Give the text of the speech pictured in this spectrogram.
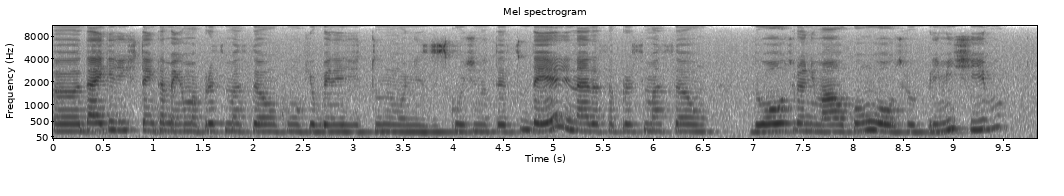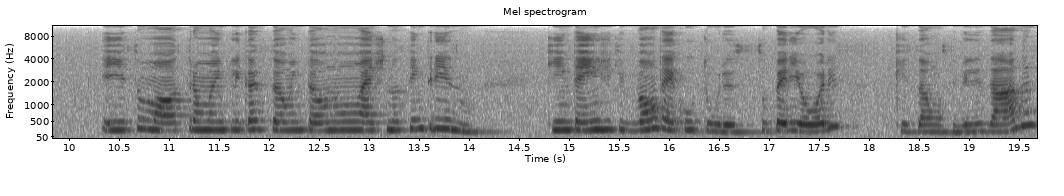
Uh, daí que a gente tem também uma aproximação com o que o Benedito Nunes discute no texto dele, né, dessa aproximação do outro animal com o outro primitivo. E isso mostra uma implicação, então, no etnocentrismo, que entende que vão ter culturas superiores, que são civilizadas,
